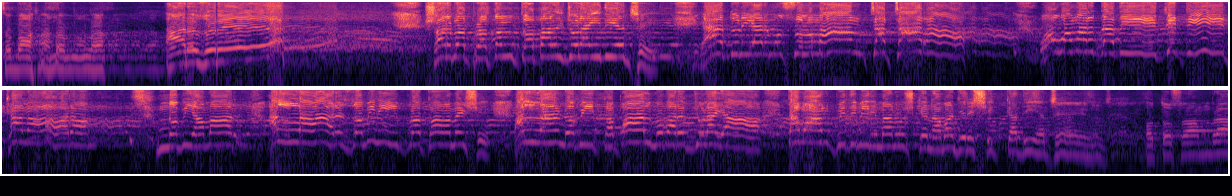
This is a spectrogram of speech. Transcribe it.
সুবহানাল্লাহ। আর জোরে সর্বপ্রথম কপাল জোলাই দিয়েছে। এ দুনিয়ার মুসলমান চাচারা, ও আমার দাদি জেঠি খালারা। নবী আমার আল্লাহর জমিনি প্রথম এসে আল্লাহ নবী কপাল মোবারক জোলাইয়া তাম পৃথিবীর মানুষকে নামাজের শিক্ষা দিয়েছেন। অথচ আমরা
